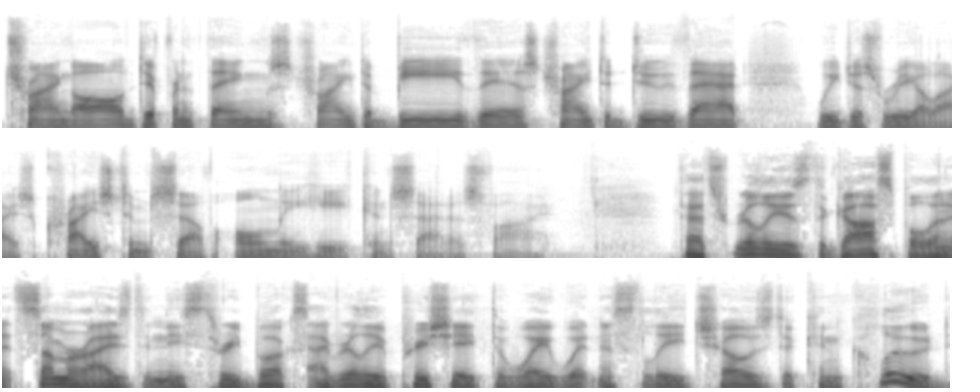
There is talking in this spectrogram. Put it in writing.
trying all different things, trying to be this, trying to do that. We just realize Christ Himself, only He can satisfy. That's really is the gospel, and it's summarized in these three books. I really appreciate the way Witness Lee chose to conclude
